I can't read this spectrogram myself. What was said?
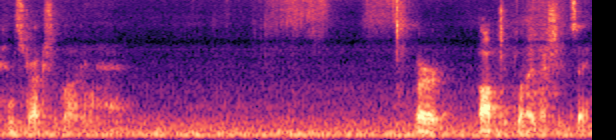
construction line. Or object line I should say.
